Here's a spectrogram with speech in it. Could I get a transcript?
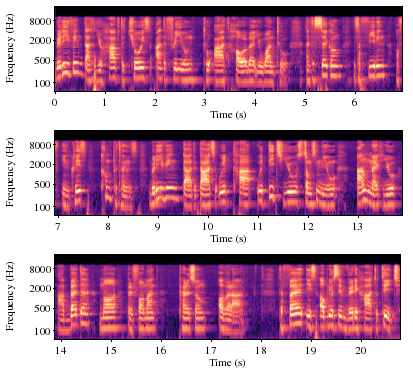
believing that you have the choice and the freedom to act however you want to. And the second is a feeling of increased competence, believing that that will, will teach you something new and make you a better, more performant person overall. The first is obviously very hard to teach,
